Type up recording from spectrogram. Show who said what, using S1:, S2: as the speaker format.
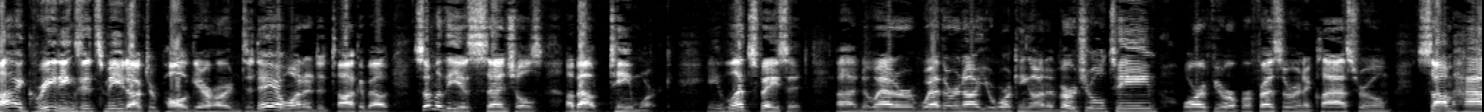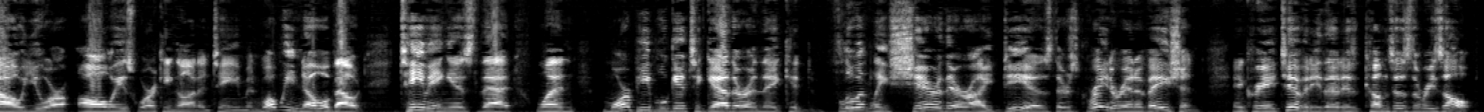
S1: Hi, greetings. It's me, Dr. Paul Gerhardt, and today I wanted to talk about some of the essentials about teamwork. Let's face it, uh, no matter whether or not you're working on a virtual team or if you're a professor in a classroom, somehow you are always working on a team. And what we know about teaming is that when more people get together and they could fluently share their ideas, there's greater innovation and creativity that is, comes as the result.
